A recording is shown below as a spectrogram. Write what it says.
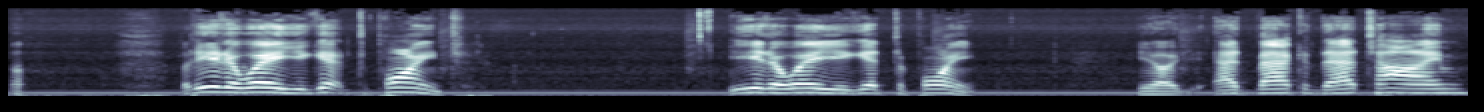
but either way, you get the point. Either way, you get the point. You know, at back at that time,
